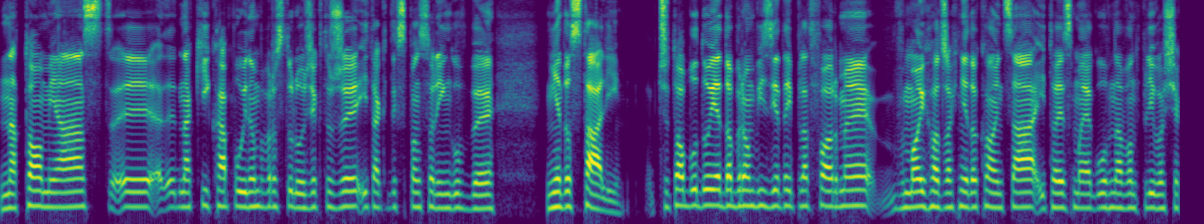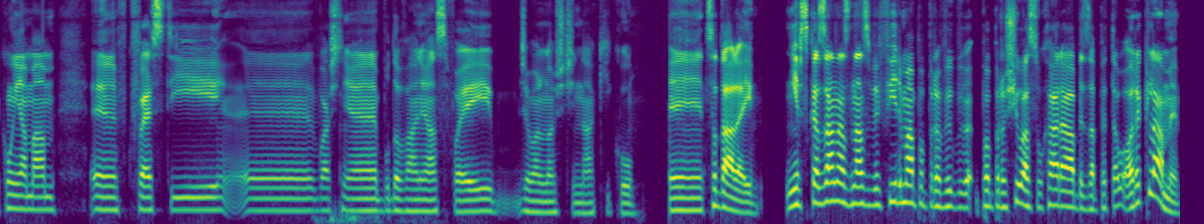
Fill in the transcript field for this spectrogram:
Natomiast yy, na Kika pójdą po prostu ludzie, którzy i tak tych sponsoringów by nie dostali. Czy to buduje dobrą wizję tej platformy? W moich oczach nie do końca i to jest moja główna wątpliwość, jaką ja mam y, w kwestii y, właśnie budowania swojej działalności na Kiku. Y, Co dalej? Niewskazana z nazwy firma poprosiła Suchara, aby zapytał o reklamy.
